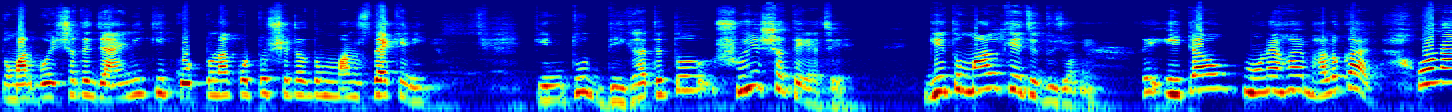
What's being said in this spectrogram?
তোমার বইয়ের সাথে যায়নি, কি করতো না করতো সেটা তো মানুষ দেখেনি। কিন্তু দীঘাতে তো সুয়ের সাথে গেছে। গিয়ে তো মাল খেয়েছে দুজনে। তো এটাও মনে হয় ভালো কাজ। ও না,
